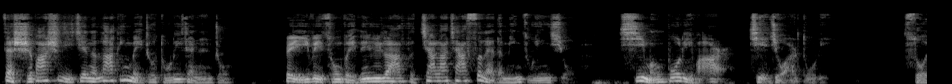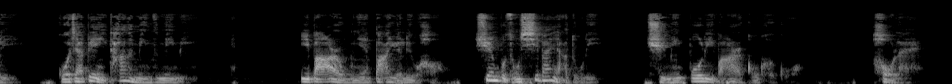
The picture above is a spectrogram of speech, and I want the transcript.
在18世纪间的拉丁美洲独立战争中，被一位从委内瑞拉的加拉加斯来的民族英雄西蒙·玻利瓦尔解救而独立，所以国家便以他的名字命名。1825年8月6号，宣布从西班牙独立，取名玻利瓦尔共和国。后来，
